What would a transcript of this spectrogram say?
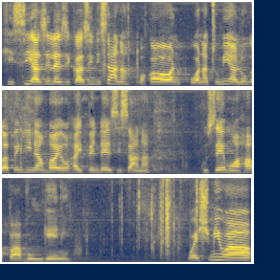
hisia zile zikazidi sana, wakawa wanatumia lugha pengine ambayo haipendezi sana kusemwa hapa bungeni. Waheshimiwa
